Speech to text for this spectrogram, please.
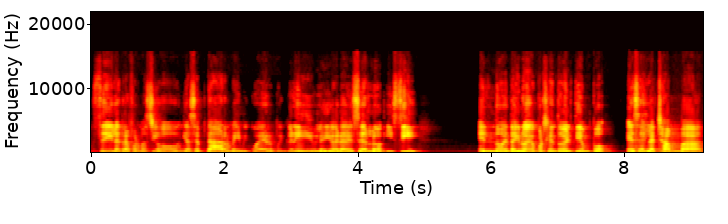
sí, la transformación y aceptarme y mi cuerpo increíble y agradecerlo. Y sí, el 99% del tiempo esa es la chamba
